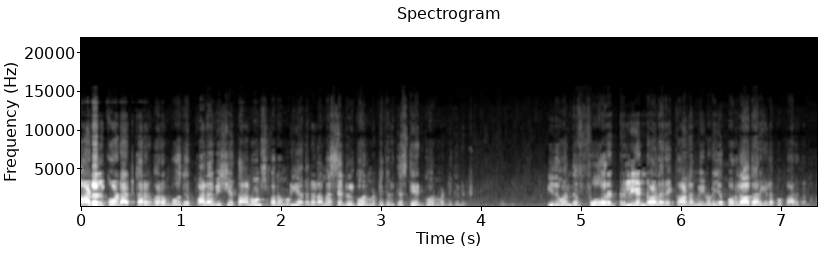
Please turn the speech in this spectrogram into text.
மாடல் கோட் ஆஃப் வரும்போது பல விஷயத்தை அனௌன்ஸ் பண்ண முடியாத நிலைமை சென்ட்ரல் கவர்மெண்ட்டுக்கு இருக்கு ஸ்டேட் கவர்மெண்ட்டுக்கு இருக்கு. இது வந்து ஃபோர் ட்ரில்லியன் டாலர் எக்கானமியினுடைய பொருளாதார இழப்பு பாருங்க.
